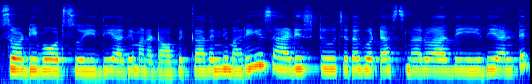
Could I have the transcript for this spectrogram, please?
సో డివోర్స్ ఇది అది మన టాపిక్ కాదండి. మరీ సాడిస్టు చెదగొట్టేస్తున్నారు. అది ఇది అంటే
